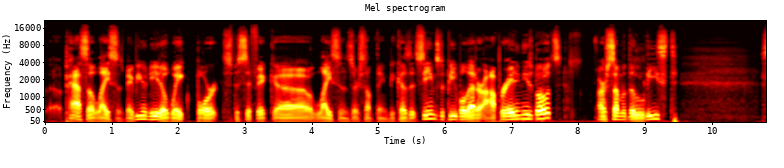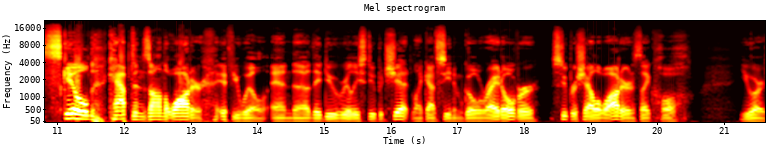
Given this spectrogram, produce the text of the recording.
uh, pass a license. Maybe you need a wakeboard specific uh, license or something because it seems the people that are operating these boats are some of the least skilled captains on the water, if you will, and uh, they do really stupid shit. Like I've seen them go right over super shallow water, and it's like, oh, you are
